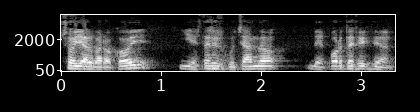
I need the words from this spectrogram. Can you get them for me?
Soy Álvaro Coy y estás escuchando Deporte Ficción.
